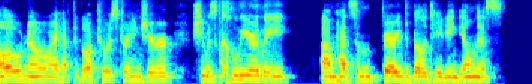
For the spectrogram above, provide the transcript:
oh no, I have to go up to a stranger. She was clearly um, had some very debilitating illness.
